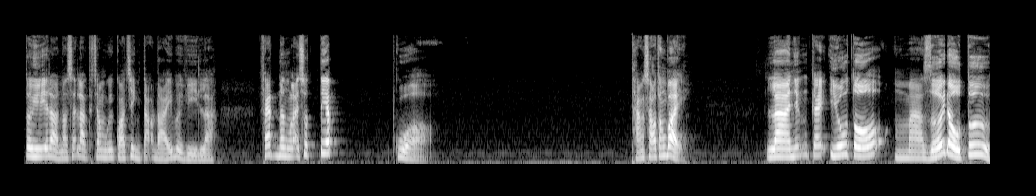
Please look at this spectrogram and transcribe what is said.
tôi nghĩ là nó sẽ là trong cái quá trình tạo đáy bởi vì là Fed nâng lãi suất tiếp của tháng 6 tháng 7 là những cái yếu tố mà giới đầu tư,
